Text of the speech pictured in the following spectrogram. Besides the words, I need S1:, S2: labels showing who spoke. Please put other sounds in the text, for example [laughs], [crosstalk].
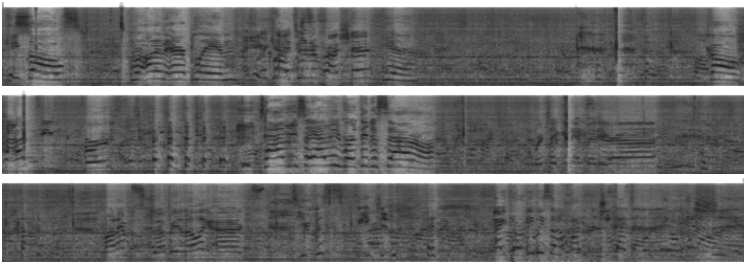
S1: I hate
S2: So, we're on an airplane.
S1: I hate
S3: Can I do an impression?
S2: Yeah. Go.
S3: Happy birthday. [laughs]
S2: Tammy, say happy birthday to Sarah.
S3: We're taking a video.
S1: My name's Debbie and I like eggs. Do you have a speech?
S3: Ay, no, di ba isang hot chika birthday on the sheet.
